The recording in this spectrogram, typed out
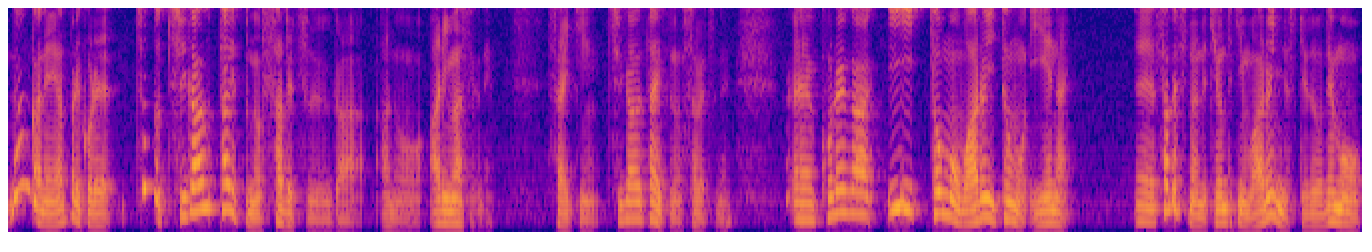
なんかねやっぱりこれちょっと違うタイプの差別があのありますよね。最近。違うタイプの差別ね、えー、これがいいとも悪いとも言えない、えー、差別なんで基本的に悪いんですけどでも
